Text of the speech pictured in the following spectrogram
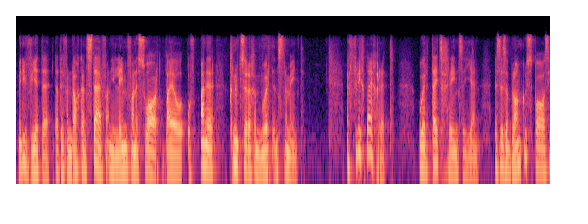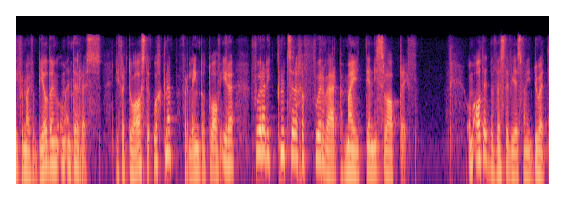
met die wete dat hy vandag kan sterf aan die lem van 'n swaard, byl of ander knoetserige moordinstrument. 'n Vliegtuigrit oor tydsgrense heen is dis 'n blanko spasie vir my verbeelding om in te rus. Die verdwaaste oogknip verleng tot 12 ure voordat die knoetserige voorwerp my teen die slaap tref. Om altyd bewus te wees van die dood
